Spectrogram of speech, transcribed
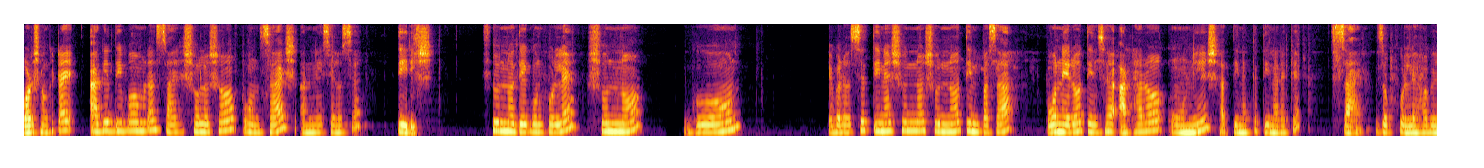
বড় সংখ্যাটাই আগে দিব আমরা ষোলোশো পঞ্চাশ আর নিচে হচ্ছে তিরিশ। শূন্য দিয়ে গুণ করলে শূন্য গুণ, এবার হচ্ছে তিনের শূন্য শূন্য, তিন পাঁচা পনেরো তিনশো আঠারো, উনিশ আর তিন একে, তিন আর একে চার। যোগ করলে হবে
